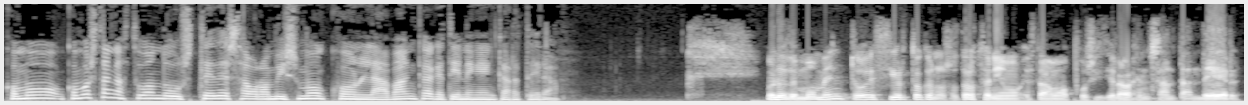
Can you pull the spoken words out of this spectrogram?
¿Cómo, cómo están actuando ustedes ahora mismo con la banca que tienen en cartera? Bueno, de momento es cierto que nosotros teníamos, estábamos posicionados en Santander,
